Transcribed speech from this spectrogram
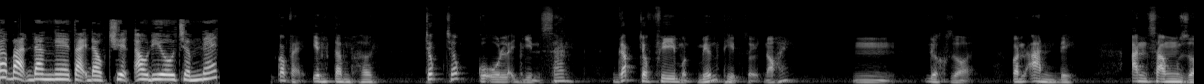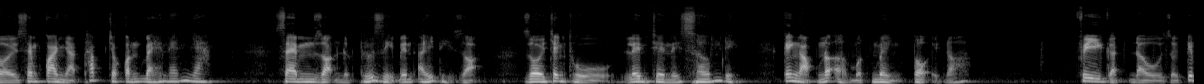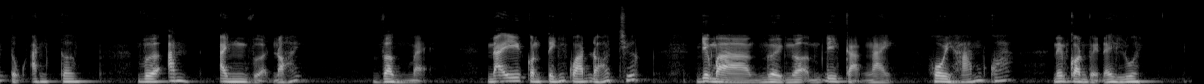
Các bạn đang nghe tại đọc audio net Có vẻ yên tâm hơn. Chốc chốc cụ lại nhìn sang, gắp cho Phi một miếng thịt rồi nói: "Ừm, được rồi, con ăn đi. Ăn xong rồi xem qua nhà thắp cho con bé nén nhang. Xem dọn được thứ gì bên ấy thì dọn, rồi tranh thủ lên trên đấy sớm đi. Cái Ngọc nó ở một mình tội nó." Phi gật đầu rồi tiếp tục ăn cơm. Vừa ăn, anh vừa nói: "Vâng mẹ, nãy con tính qua đó trước, nhưng mà người ngợm đi cả ngày, hôi hám quá nên con về đây luôn.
